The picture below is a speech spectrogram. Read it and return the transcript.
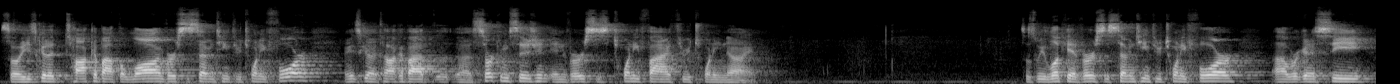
So he's going to talk about the law in verses 17 through 24, and he's going to talk about uh, circumcision in verses 25 through 29. So, as we look at verses 17 through 24, uh, we're going to see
